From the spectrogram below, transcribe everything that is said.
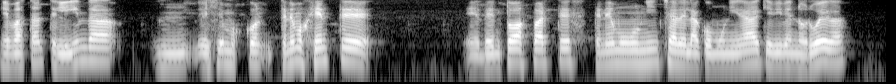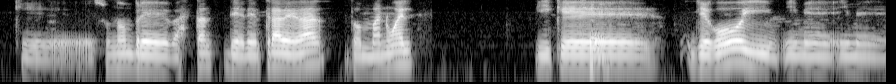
es bastante linda. Mm, tenemos gente eh, de en todas partes. Tenemos un hincha de la comunidad que vive en Noruega, que es un hombre bastante de, entrada de edad, don Manuel, y que llegó y, me,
